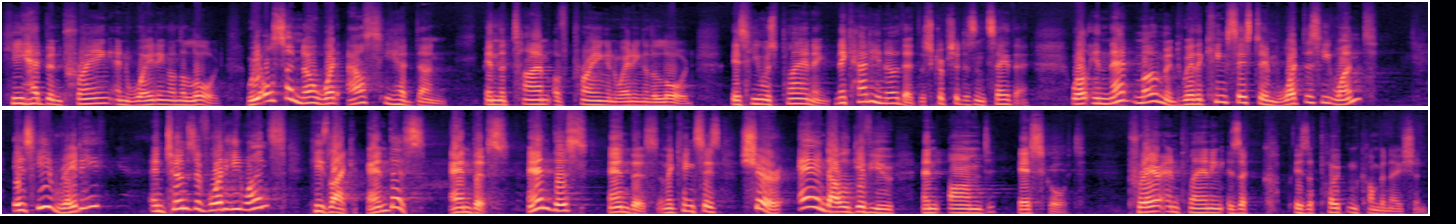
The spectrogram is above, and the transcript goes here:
he had been praying and waiting on the Lord. We also know what else he had done in the time of praying and waiting on the Lord is he was planning. Nick, how do you know that? The scripture doesn't say that. Well, in that moment where the king says to him, What does he want? Is he ready in terms of what he wants? He's like, And this, and this, and this, and this. And the king says, Sure, and I will give you an armed escort. Prayer and planning is a, is a potent combination.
